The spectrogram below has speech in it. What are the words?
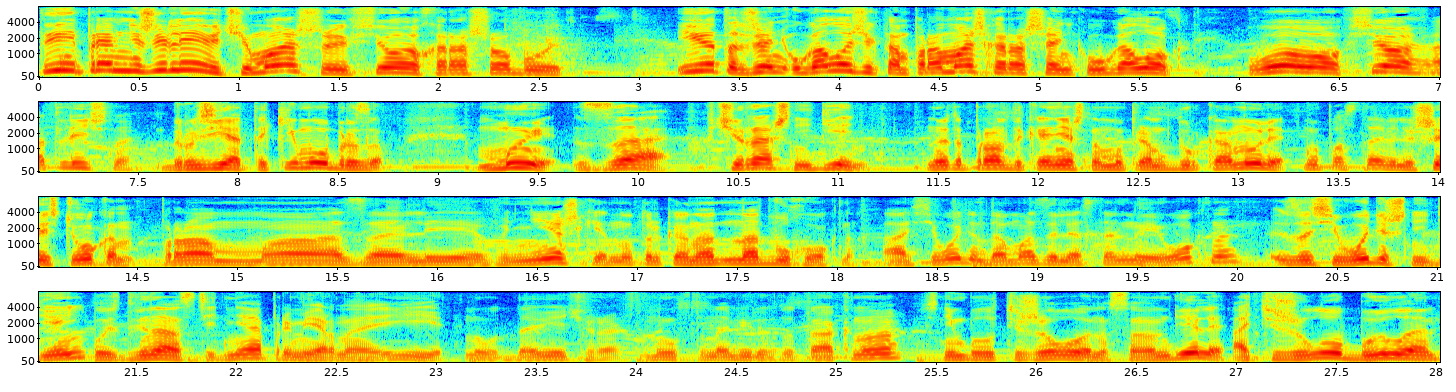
Ты прям не жалеючи машь, и все хорошо будет. И этот, Жень, уголочек там промажь хорошенько, уголок. Во-во, все, отлично. Друзья, таким образом мы за вчерашний день но это правда, конечно, мы прям дурканули. Мы поставили 6 окон, промазали внешки, но только на, на двух окнах. А сегодня домазали остальные окна. За сегодняшний день, то есть 12 дня примерно, и ну, до вечера мы установили вот это окно. С ним было тяжело на самом деле. А тяжело было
